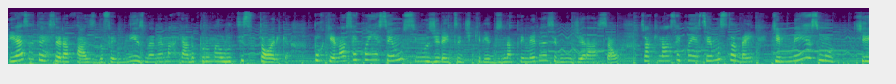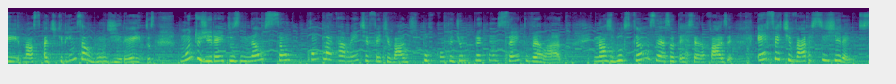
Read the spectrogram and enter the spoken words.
E essa terceira fase do feminismo é marcada por uma luta histórica, porque nós reconhecemos sim os direitos adquiridos na primeira e na segunda geração, só que nós reconhecemos também que mesmo que nós adquirimos alguns direitos, muitos direitos não são completamente efetivados por conta de um preconceito velado. E nós buscamos nessa terceira fase efetivar esses direitos.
